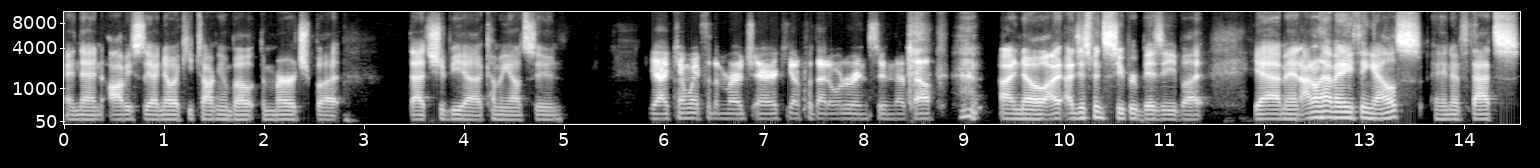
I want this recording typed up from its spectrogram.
And then obviously I know I keep talking about the merch, but that should be uh, coming out soon. Yeah, I can't wait for the merch, Eric. You got to put that order in soon, there, pal. I know. I I just been super busy, but yeah, man, I don't have anything else. And if that's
